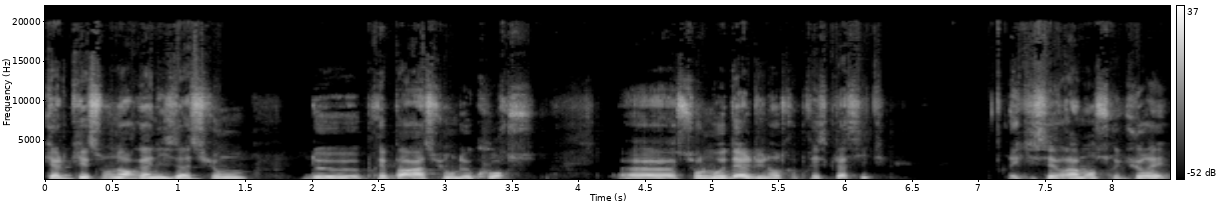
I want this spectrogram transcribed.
calquer son organisation de préparation de course euh, sur le modèle d'une entreprise classique et qui s'est vraiment structuré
